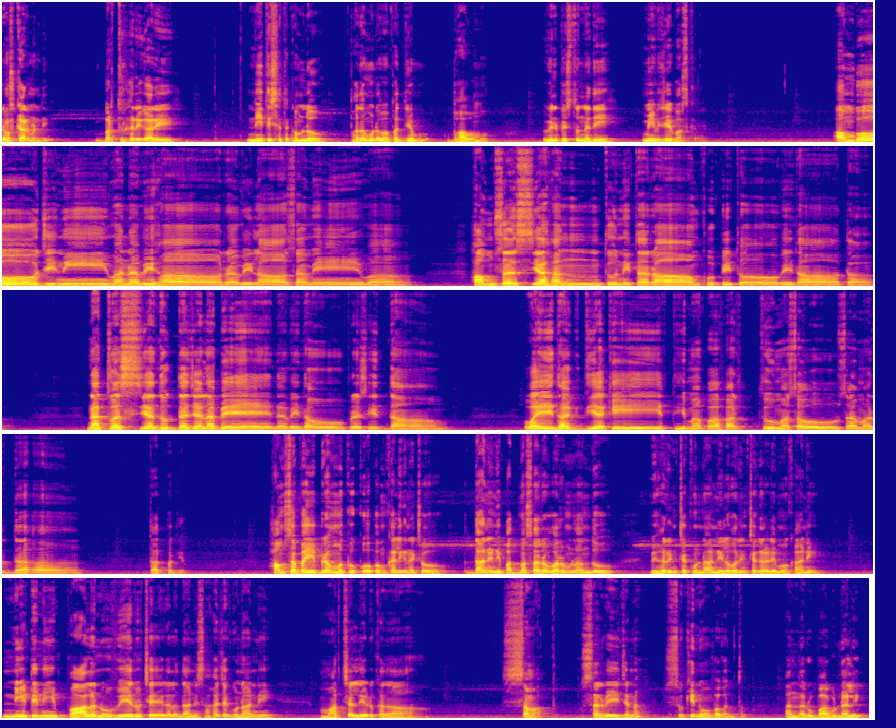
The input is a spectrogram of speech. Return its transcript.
నమస్కారం అండి. భర్తృహరి గారి నీతి శతకంలో పదమూడవ పద్యము భావము. వినిపిస్తున్నది మీ విజయభాస్కర్. అంబోజినీ వన విహార విలాసమేవా. హంసస్య హంతు నితరాం కుపితో విధాత. నత్వస్య దుగ్ధజలభేదవిధౌ ప్రసిద్ధాం వైదగ్ధ్యకీర్తిమపహర్తుమసౌ సమర్థ తాత్పర్యం హంసపై బ్రహ్మకు కోపం కలిగినచో దానిని పద్మ సరోవరంలందు విహరించకుండా నిలువరించగలడేమో కానీ నీటిని పాలను వేరు చేయగల దాని సహజ గుణాన్ని మార్చలేడు కదా. సమాప్తం. సర్వే జన సుఖినో భవంతు. అందరూ బాగుండాలి.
